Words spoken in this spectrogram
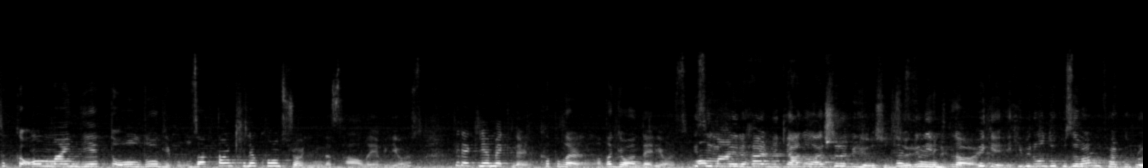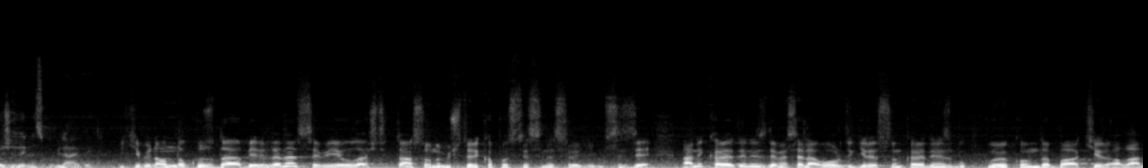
tıpkı online diyette olduğu gibi uzaktan kilo kontrolünü de sağlayabiliyoruz. Direkt yemeklerin kapılarına da gönderiyoruz. İstedikleri her mekana ulaştırabiliyorsunuz öyle değil mi? Kesinlikle öyle. Peki 2019'da var mı farklı projeleriniz Kubilay Bey? 2019'da belirlenen seviyeye ulaştıktan sonra müşteri kapasitesine söyleyeyim sizi. Hani Karadeniz'de mesela Ordu, Giresun, Karadeniz bu, bu konuda bakir alan.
